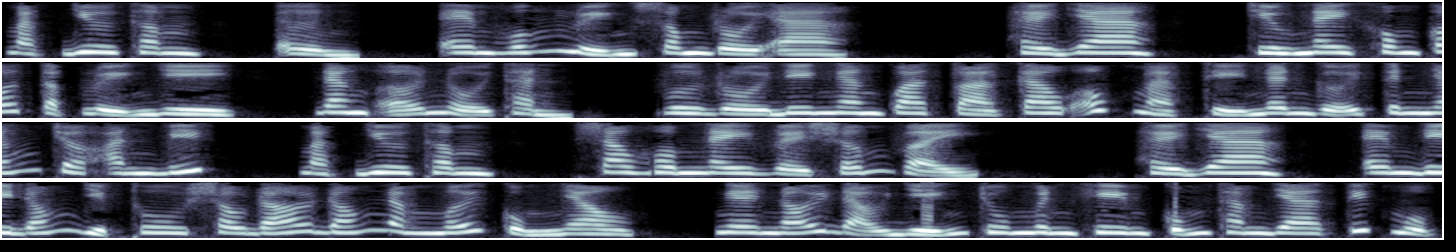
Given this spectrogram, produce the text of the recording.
mặt dư thâm, ừm, em huấn luyện xong rồi à, hề gia, chiều nay không có tập luyện gì, đang ở nội thành vừa rồi đi ngang qua tòa cao ốc Mạc Thị nên gửi tin nhắn cho anh biết, Mạc Dư Thâm, sao hôm nay về sớm vậy? Hề gia, em đi đón Diệp Thu sau đó đón năm mới cùng nhau, nghe nói đạo diễn Chu Minh Khiêm cũng tham gia tiết mục,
